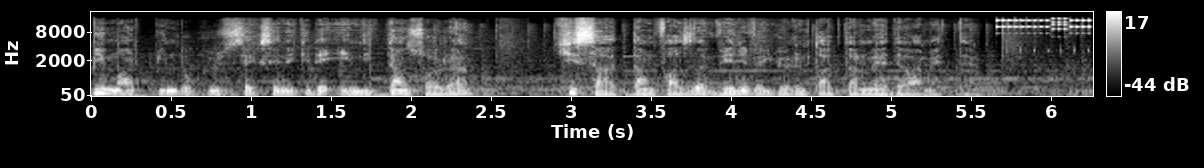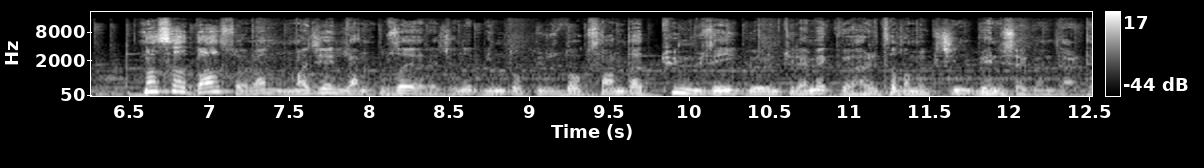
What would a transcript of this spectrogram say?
1 Mart 1982'de indikten sonra 2 saatten fazla veri ve görüntü aktarmaya devam etti. NASA daha sonra Magellan uzay aracını 1990'da tüm yüzeyi görüntülemek ve haritalamak için Venüs'e gönderdi.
